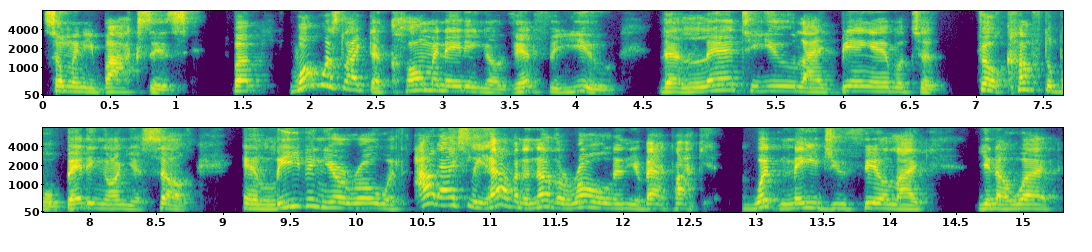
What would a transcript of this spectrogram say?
so many boxes. But what was like the culminating event for you that led to you like being able to feel comfortable betting on yourself and leaving your role without actually having another role in your back pocket? What made you feel like, you know what,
